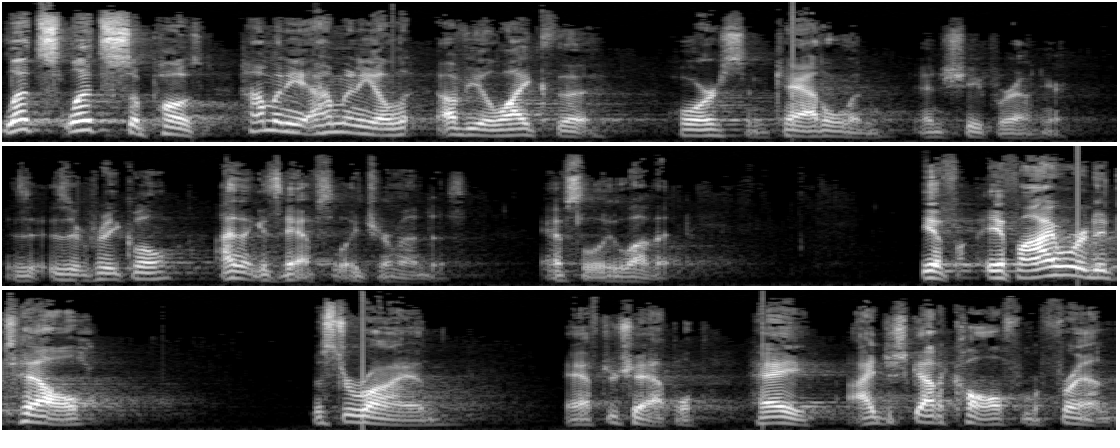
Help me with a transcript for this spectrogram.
Let's, let's suppose, how many, how many of you like the horse and cattle and, and sheep around here? Is it, is it pretty cool? I think it's absolutely tremendous. Absolutely love it. If, if I were to tell Mr. Ryan after chapel, hey, I just got a call from a friend,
